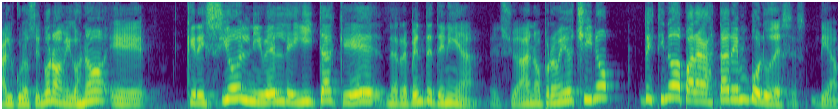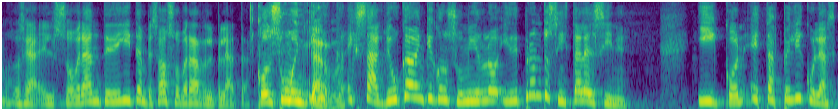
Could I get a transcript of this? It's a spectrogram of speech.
cálculos económicos, ¿no? Eh, creció el nivel de guita que de repente tenía el ciudadano promedio chino destinado para gastar en boludeces, digamos. O sea, el sobrante de guita empezó a sobrarle plata. Consumo interno. exacto, y buscaban qué consumirlo y de pronto se instala el cine. Y con estas películas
